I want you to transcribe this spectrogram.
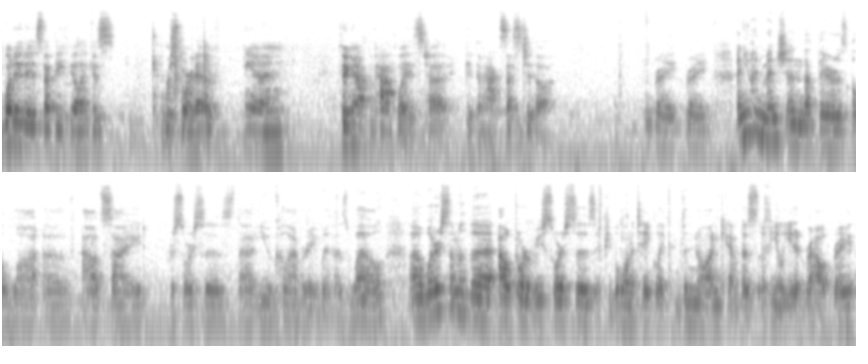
what it is that they feel like is restorative and figuring out the pathways to get them access to the Right, right. And you had mentioned that there's a lot of outside resources that you collaborate with as well. Uh, what are some of the outdoor resources if people want to take like the non-campus affiliated route, right?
